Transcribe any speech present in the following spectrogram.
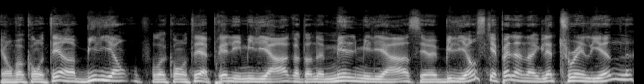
et on va compter en billions. Il faudra compter après les milliards. Quand on a 1000 milliards, c'est un billion, ce qui appelle en anglais trillion.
